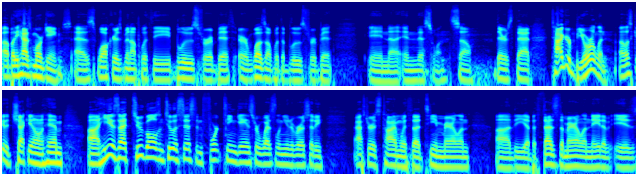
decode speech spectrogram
Uh, but he has more games as Walker has been up with the Blues for a bit, or was up with the Blues for a bit in uh, in this one. So there's that. Tiger Bjorlin. Uh, let's get a check in on him. Uh, he is at two goals and two assists in 14 games for Wesleyan University after his time with uh, Team Maryland. Uh, the Bethesda, Maryland native is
